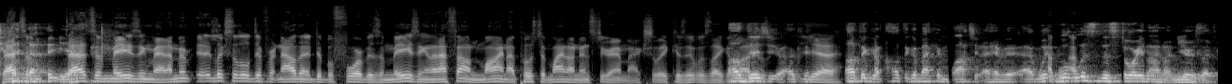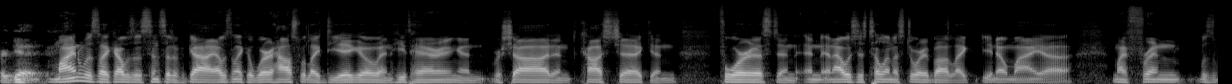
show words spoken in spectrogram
that's a, yeah. that's amazing, man. I remember it looks a little different now than it did before, but it's amazing. And then I found mine. I posted mine on Instagram actually because it was like oh, did of, you? Okay. Yeah, I'll have to go. I'll have to go back and watch it. I haven't. I, what, what was the storyline on yours? I forget. Mine was like I was a sensitive guy. I was in like a warehouse with like Diego and Heath Herring and Rashad and Koscheck and Forrest and, and, and I was just telling a story about like you know my uh, my friend was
